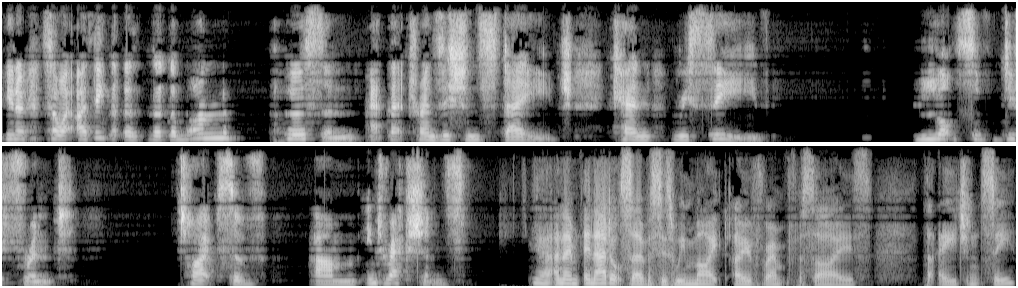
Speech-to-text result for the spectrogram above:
you know, so I, I think that the, that the one person at that transition stage can receive lots of different types of um, interactions. Yeah, and in, in adult services, we might overemphasize the agency,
